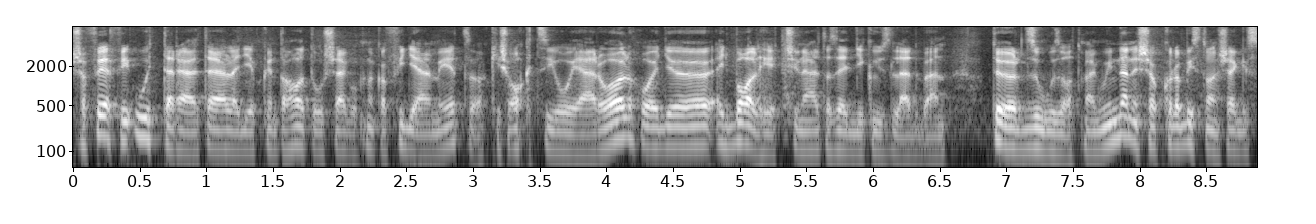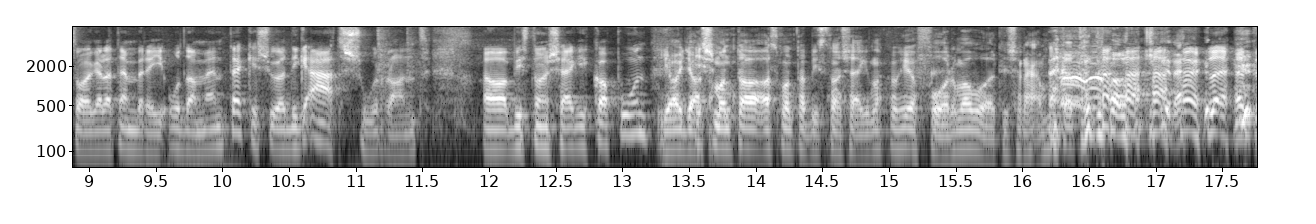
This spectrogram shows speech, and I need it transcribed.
és a férfi úgy terelte el egyébként a hatóságoknak a figyelmét a kis akciójáról, hogy egy balhét csinált az egyik üzletben. Tört, zúzott meg minden, és akkor a biztonsági szolgálat emberei oda mentek, és ő addig átsurrant a biztonsági kapun. Ja, hogy és azt, mondta, azt mondta a biztonságnak, hogy a forma volt, és rámutatott valakire. Lehet,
